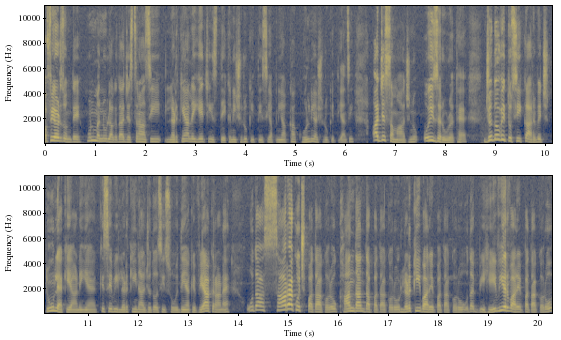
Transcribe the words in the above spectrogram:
ਅਫੇਅਰਸ ਹੁੰਦੇ। ਹੁਣ ਮੈਨੂੰ ਲੱਗਦਾ ਜਿਸ ਤਰ੍ਹਾਂ ਅਸੀਂ ਲੜਕਿਆਂ ਲਈ ਇਹ ਚੀਜ਼ ਦੇਖਣੀ ਸ਼ੁਰੂ ਕੀਤੀ ਸੀ, ਆਪਣੀਆਂ ਅੱਖਾਂ ਖੋਲ੍ਹਣੀਆਂ ਸ਼ੁਰੂ ਕੀਤੀਆਂ ਸੀ, ਅੱਜ ਸਮਾਜ ਨੂੰ ਉਹੀ ਜ਼ਰੂਰਤ ਹੈ। ਜਦੋਂ ਵੀ ਤੁਸੀਂ ਘਰ ਵਿੱਚ ਨੂੰ ਲੈ ਕੇ ਆਣੀ ਹੈ, ਕਿਸੇ ਵੀ ਲੜਕੀ ਨਾਲ ਜਦੋਂ ਅਸੀਂ ਸੋਚਦੇ ਹਾਂ ਕਿ ਵਿਆਹ ਕਰਾਣਾ ਹੈ ਉਹਦਾ ਸਾਰਾ ਕੁਝ ਪਤਾ ਕਰੋ, ਖਾਨਦਾਨ ਦਾ ਪਤਾ ਕਰੋ, ਲੜਕੀ ਬਾਰੇ ਪਤਾ ਕਰੋ, ਉਹਦਾ ਬਿਹੇਵੀਅਰ ਬਾਰੇ ਪਤਾ ਕਰੋ,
